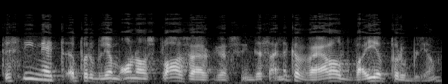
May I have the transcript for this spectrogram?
Dis nie net 'n probleem onder ons plaaswerkers nie, dis eintlik 'n wêreldwye probleem.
